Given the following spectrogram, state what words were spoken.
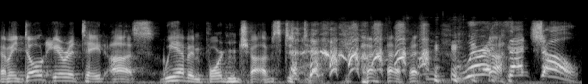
I mean, don't irritate us. We have important jobs to do. We're essential.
